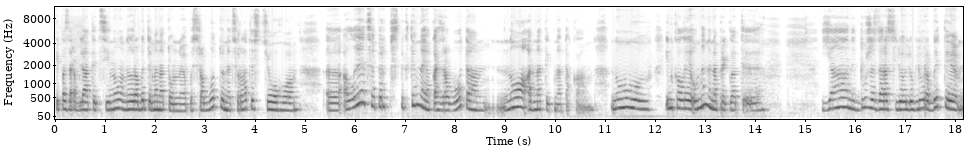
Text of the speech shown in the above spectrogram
і позаробляти ціну, ну, робити монотонну якусь роботу, не цуратись цього. Е, Але це перспективна якась робота, ну, однотипна така. Ну, інколи у мене, наприклад, е, я не дуже зараз люблю робити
